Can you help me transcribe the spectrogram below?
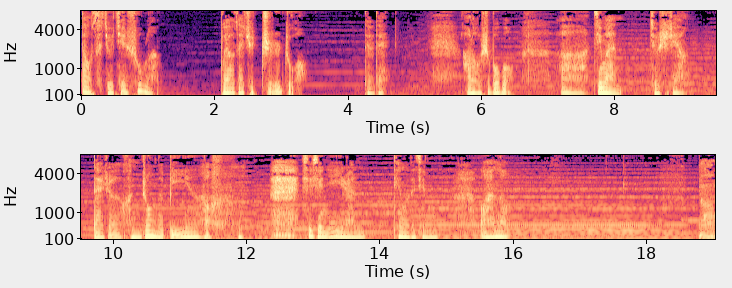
到此就结束了，不要再去执着，对不对？好了，我是波波啊，今晚就是这样，带着很重的鼻音哈，谢谢你依然听我的节目，晚安喽。当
